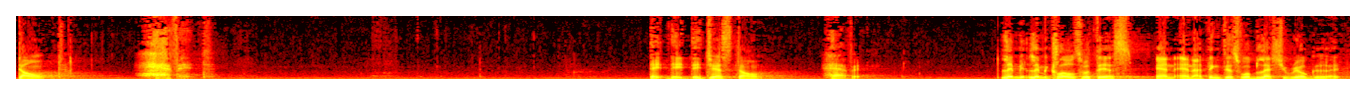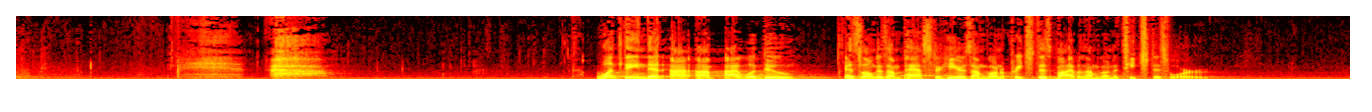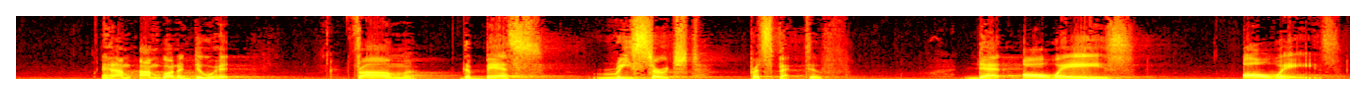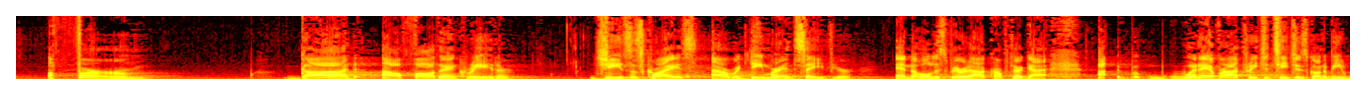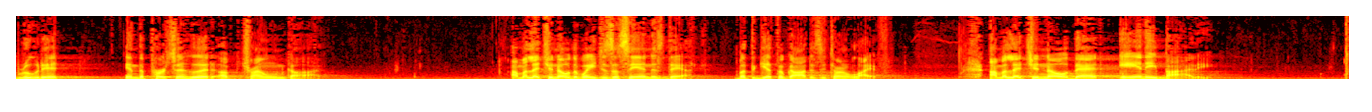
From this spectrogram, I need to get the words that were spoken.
don't have it. They, they, they just don't have it. Let me, let me close with this, and, and I think this will bless you real good. One thing that I, I, I will do as long as I'm pastor here is I'm going to preach this Bible, I'm going to teach this word. And I'm, I'm going to do it from the best researched perspective that always, always affirm God, our Father and Creator, Jesus Christ, our Redeemer and Savior, and the Holy Spirit, our Comforter, God. I, whatever I preach and teach is going to be rooted in the personhood of the triune God. I'm going to let you know the wages of sin is death, but the gift of God is eternal life. I'm going to let you know that anybody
